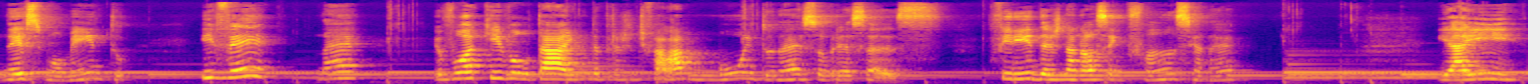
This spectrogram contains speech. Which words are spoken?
nesse momento e ver, né? Eu vou aqui voltar ainda para a gente falar muito, né, sobre essas feridas na nossa infância, né? E aí,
